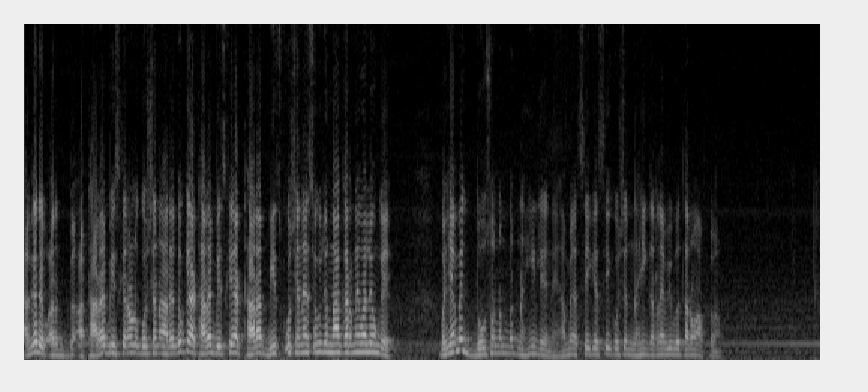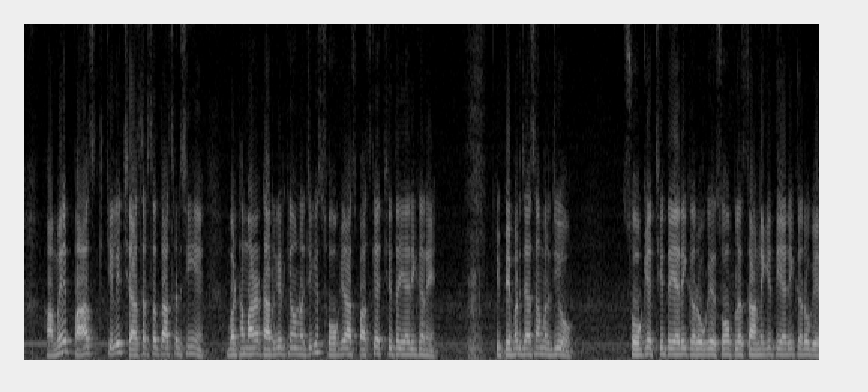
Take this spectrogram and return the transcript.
अगर 18 20 के राउंड क्वेश्चन आ रहे तो क्या 18 20 के 18 20 क्वेश्चन ऐसे जो ना करने वाले होंगे? भैया, हमें 200 नंबर नहीं लेने हमें अस्सी के अस्सी क्वेश्चन नहीं करने भी बता रहा हूँ आपको। हमें पास के लिए छियासठ, सतासठ चाहिए, बट हमारा टारगेट क्या होना चाहिए सौ के आसपास की अच्छी तैयारी करें, कि पेपर जैसा मर्ज़ी हो। सौ की अच्छी तैयारी करोगे, सौ प्लस आने की तैयारी करोगे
